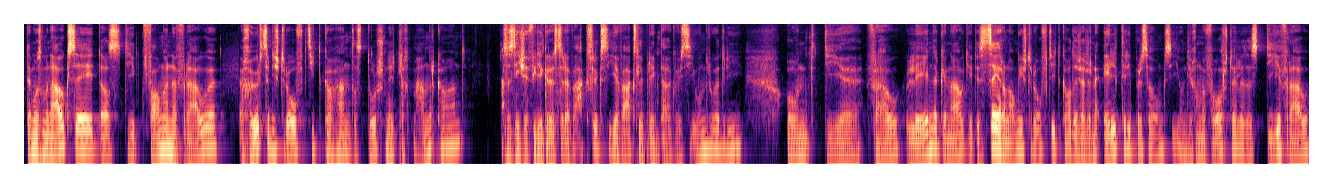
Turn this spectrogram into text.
Da muss man auch sehen, dass die gefangenen Frauen eine kürzere Strafzeit hatten, als durchschnittlich die Männer hatten. Also es war ein viel grösserer Wechsel. Ein Wechsel bringt auch eine gewisse Unruhe rein. Und die äh, Frau Lehner, genau, die hat eine sehr lange Strafzeit. Das war eine ältere Person. Und ich kann mir vorstellen, dass diese Frau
